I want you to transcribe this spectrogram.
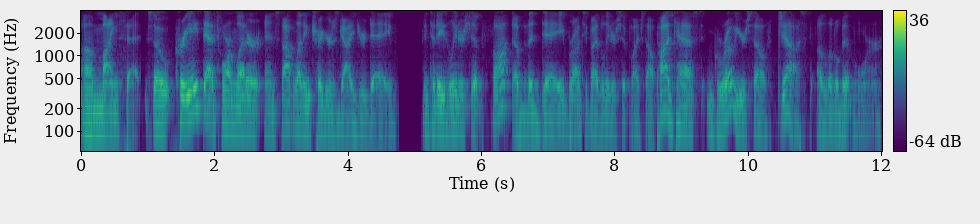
um, mindset. So create that form letter and stop letting triggers guide your day. In today's leadership thought of the day, brought to you by the Leadership Lifestyle Podcast, grow yourself just a little bit more.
